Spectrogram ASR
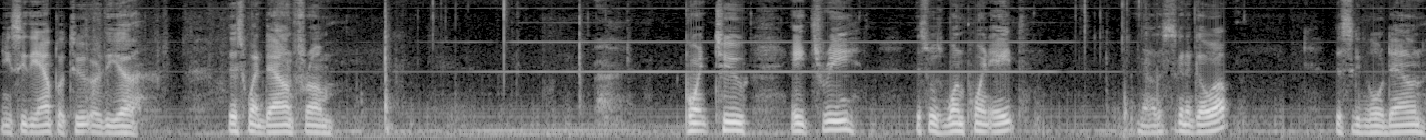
You see the amplitude, or the, uh, this went down from 0.283. This was 1.8. Now this is going to go up. This is going to go down.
